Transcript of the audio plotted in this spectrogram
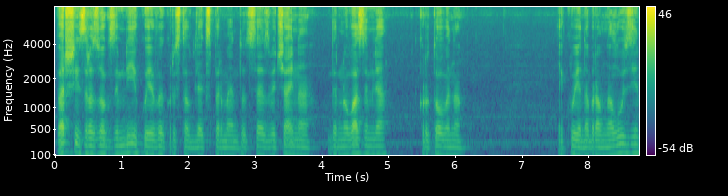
Перший зразок землі, яку я використав для експерименту, це звичайна дернова земля, крутовина, яку я набрав на лузі.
